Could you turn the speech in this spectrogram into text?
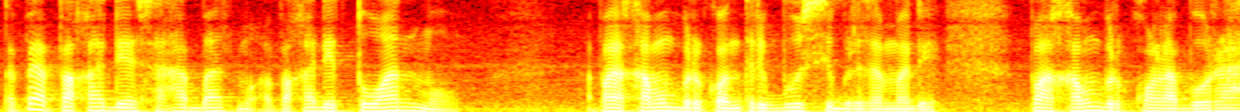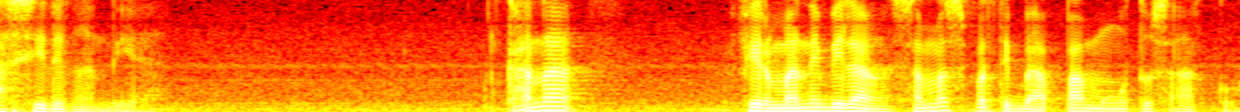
Tapi apakah dia sahabatmu? Apakah dia tuanmu? Apakah kamu berkontribusi bersama dia? Apakah kamu berkolaborasi dengan dia? Karena firmannya bilang, sama seperti Bapa mengutus aku,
